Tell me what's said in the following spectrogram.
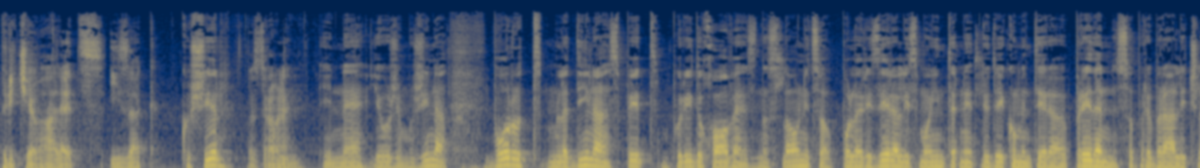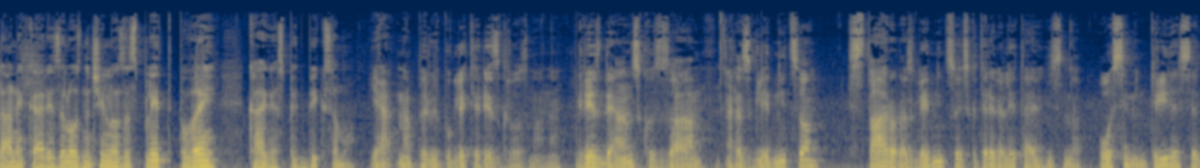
pričevalec Izak. Košir Pozdravljen. in ne Jože Možina. Borut, mladina, spet pori duhove z naslovnico. Polarizirali smo internet, ljudje komentirajo, preden so prebrali članek, kar je zelo značilno za splet. Povej, kaj ga spet biksamo. Ja, na prvi pogled je res grozno. Ne? Gre dejansko za razglednico. Staro razglednico, iz katerega leta je, mislim, da 38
